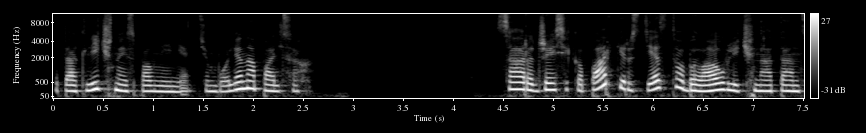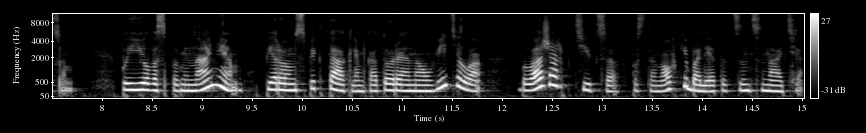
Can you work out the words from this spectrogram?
это отличное исполнение, тем более на пальцах. Сара Джессика Паркер с детства была увлечена танцем – по ее воспоминаниям, первым спектаклем, который она увидела, была «Жар-птица» в постановке балета «Цинциннати».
